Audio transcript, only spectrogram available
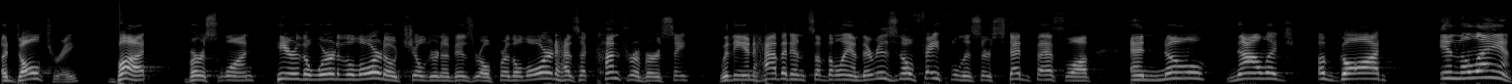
adultery, but, verse 1, hear the word of the Lord, O children of Israel, for the Lord has a controversy with the inhabitants of the land. There is no faithfulness or steadfast love, and no knowledge of God in the land.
